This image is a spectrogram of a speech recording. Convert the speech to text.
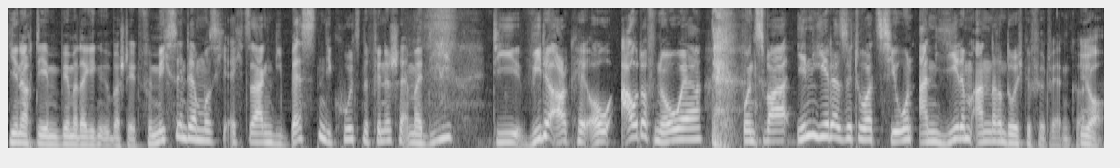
Je nachdem, wem er da gegenübersteht. Für mich sind ja, muss ich echt sagen, die besten, die coolsten Finisher immer die, die wie der RKO out of nowhere und zwar in jeder Situation an jedem anderen durchgeführt werden können. Ja.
